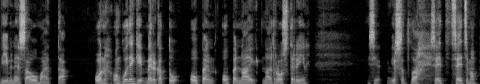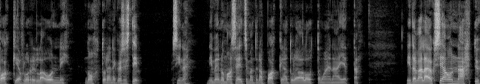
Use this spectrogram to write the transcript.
viimeinen sauma, että on, on kuitenkin merkattu Open, open Night, night rosteriin, jossa tota, seitsemän pakkia Florilla on, niin no todennäköisesti siinä nimenomaan seitsemäntenä pakkina tulee aloittamaan ja näin, että niitä väläyksiä on nähty,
